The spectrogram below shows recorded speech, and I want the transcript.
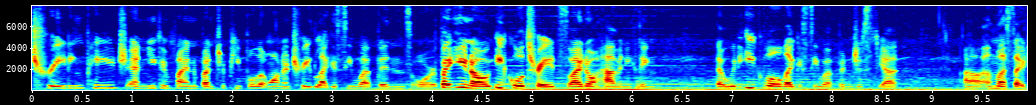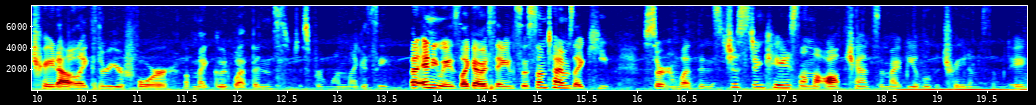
trading page and you can find a bunch of people that want to trade legacy weapons or but you know equal trade so I don't have anything that would equal a legacy weapon just yet uh, unless I trade out like three or four of my good weapons just for one legacy. But anyways, like I was saying, so sometimes I keep certain weapons just in case on the off chance I might be able to trade them someday.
